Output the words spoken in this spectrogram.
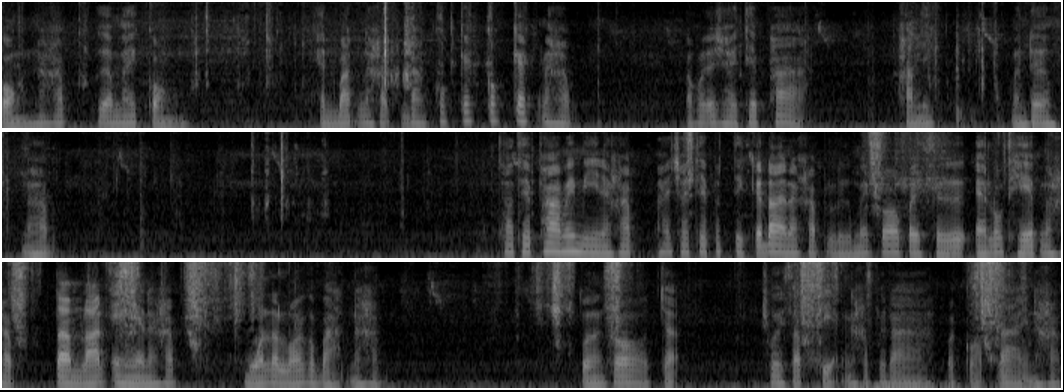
กล่องนะครับ เพื่อไม่ให้กล่องแคนบัสนะครับ ดังก๊อกแก๊กก๊อกแก๊กนะครับ เราก็จะใช้เทปผ้าพันอีกเหมือนเดิมนะครับ ถ้าเทปผ้าไม่มีนะครับ ให้ใช้เทปพลาสติกก็ได้นะครับ หรือไม่ก็ไปซื้อแอโรเทปนะครับ ตามร้านแอร์นะครับม้วนละร้อยกว่าบาทนะครับ ตัวนั้นก็จะช่วยซับเสียงนะครับ เวลาประกอบได้นะครับ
